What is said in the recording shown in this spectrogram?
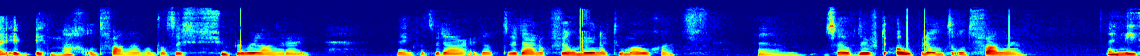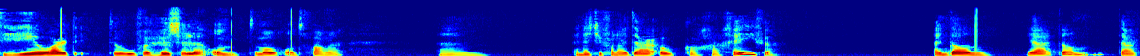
ik, ik mag ontvangen, want dat is super belangrijk. Ik denk dat we daar, dat we daar nog veel meer naartoe mogen um, onszelf durven te openen om te ontvangen. En niet heel hard te hoeven husselen om te mogen ontvangen. Um, en dat je vanuit daar ook kan gaan geven. En dan, ja, dan, daar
